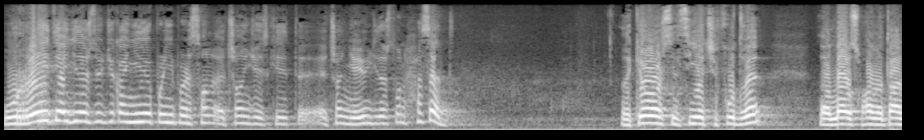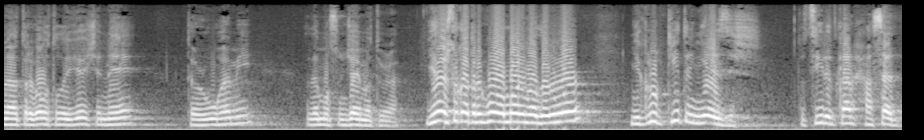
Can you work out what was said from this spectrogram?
Urrejtja gjithashtu që ka njeriu për një person e çon që e çon njeriun gjithashtu në hased. Dhe kjo është cilësia e çifutëve, dhe Allahu subhanahu wa taala tregon këtë gjë që ne të ruhemi dhe mos u ngjajmë atyre. Gjithashtu ka treguar Allahu i madhëruar një grup tjetër njerëzish, të cilët kanë hased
